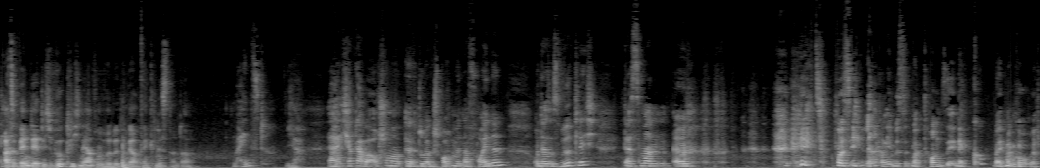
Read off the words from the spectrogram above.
Ja. Also, wenn der dich wirklich nerven würde, dann wäre auch kein Knistern da. Meinst du? Ja. Ja, ich habe da aber auch schon mal äh, drüber gesprochen mit einer Freundin. Und das ist wirklich, dass man. Äh, Jetzt muss ich lachen, ihr müsstet mal Tom sehen, der guckt manchmal komisch.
